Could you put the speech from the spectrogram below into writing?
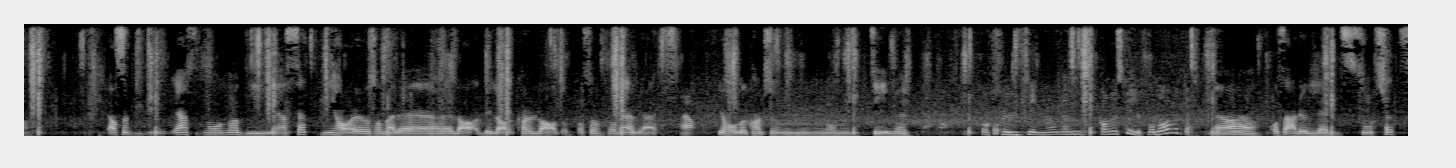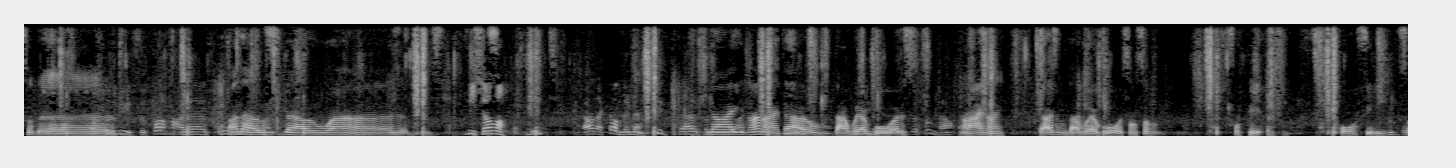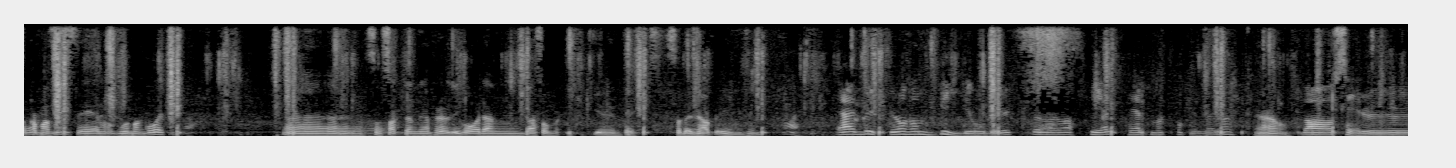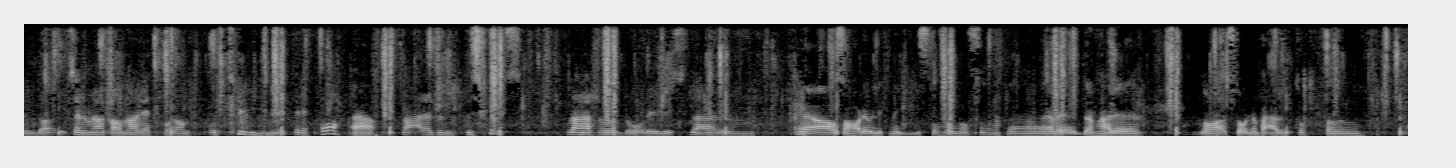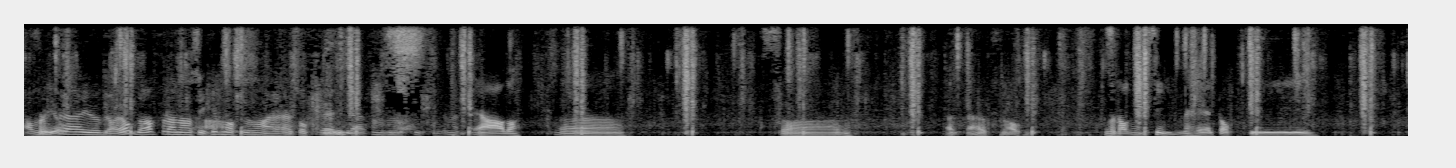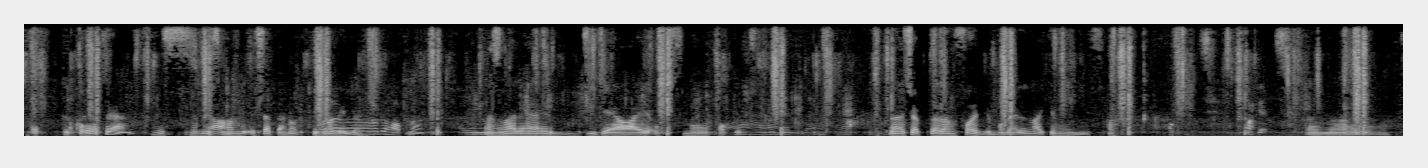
Altså, jeg, noen av de jeg har sett, de har jo sånn derre De la, kan jo lade opp og sånn, og det er jo greit. Ja. De holder kanskje noen timer. På full pinne. Den kan du stille på da, vet du. Ja, ja. Og så er det jo LED stort sett, så det Hva skal du lyse på? Er det Nei, det er jo, det er jo uh... Bikkja, da. Dit. Ja, det er ikke andre mennesker. Det er sånn- Nei, nei, nei, det er jo der hvor jeg går. Nei, nei. Det er sånn der hvor jeg går, sånn som på, film, så kan man se hvor man går. Uh, som sagt, den jeg prøvde i går, den der er sånn ikke dritt. Så den hjalp ingenting. Jeg brukte jo en sånn billig hodelykt når det var helt, helt mørkt på fjellet. Ja. Da ser du, da, selv om jeg har kameraet rett foran og trynet litt rett på, ja. så er det så vidt det syns. For det er så dårlig lys. Det er liksom Ja, og så har de jo litt med is og sånn også. Jeg vet, den her, nå står den jo på auto. Sånn, Ja, men tror jeg gjør bra jobb da, for den har sikkert masse sånne software-greier som sikrer det meste. ja da. Uh, så det er jo knall. Og så kan den filme helt opp til 8K, tror jeg. Hvis, hvis Ja. man setter den opp. Hvis Hva man vil Hva har du hatt med? En sånn her eh, DJI Osmo Pocket. Men jeg kjøpte den forrige modellen, da, ikke den nyeste. Den uh,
